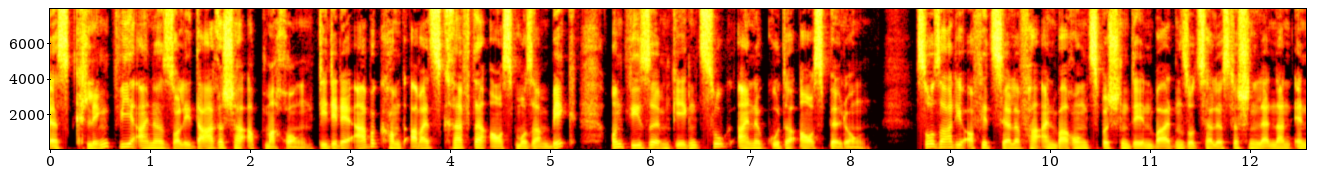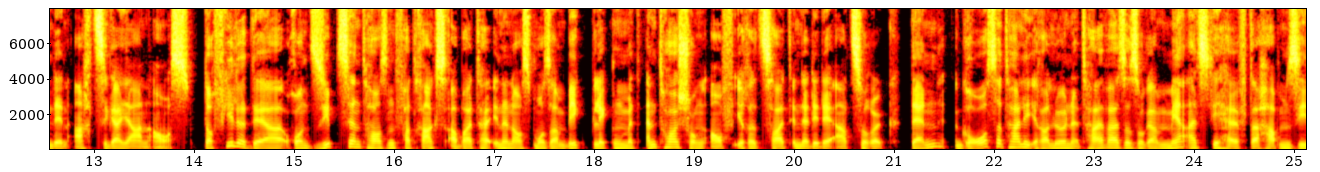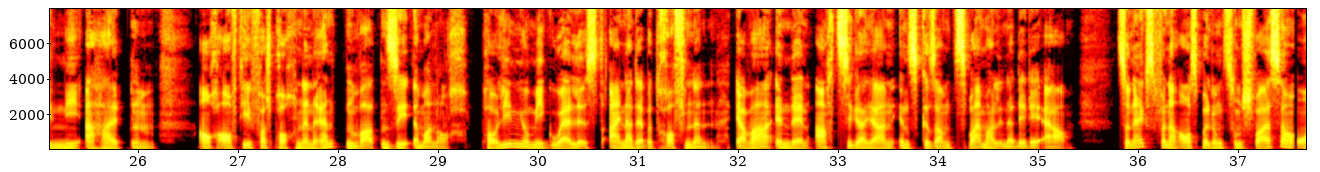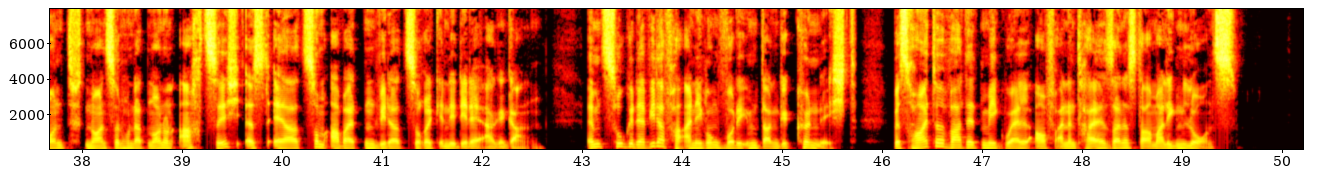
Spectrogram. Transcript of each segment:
Es klingt wie eine solidarische Abmachung. Die DDR bekommt Arbeitskräfte aus Mosambik und diese im Gegenzug eine gute Ausbildung. So sah die offizielle Vereinbarung zwischen den beiden sozialistischen Ländern in den 80er Jahren aus. Doch viele der rund 17.000 VertragsarbeiterInnen aus Mosambik blicken mit Enttäuschung auf ihre Zeit in der DDR zurück. Denn große Teile ihrer Löhne, teilweise sogar mehr als die Hälfte, haben sie nie erhalten. Auch auf die versprochenen Renten warten sie immer noch. Paulinho Miguel ist einer der Betroffenen. Er war in den 80er Jahren insgesamt zweimal in der DDR. Zunächst für eine Ausbildung zum Schweißer und 1989 ist er zum Arbeiten wieder zurück in die DDR gegangen. Im Zuge der Wiedervereinigung wurde ihm dann gekündigt. Bis heute wartet Miguel auf einen Teil seines damaligen Lohns.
